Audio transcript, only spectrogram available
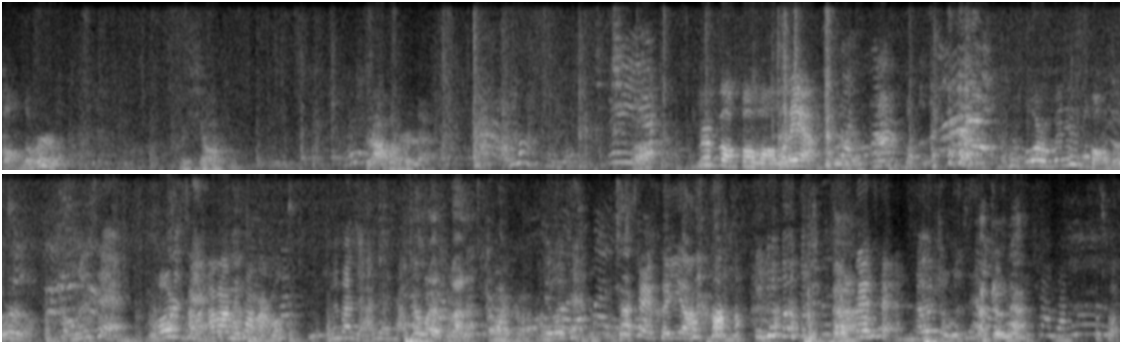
包子味儿了。香，吃啥好吃的？啊？不是包包包子了呀？哪是包子？我说闻见包子味儿了。蒸的菜，包的菜。俺爸没上班吗？没把家菜啥？菜过来吃饭了。吃饭吃饭？几个菜？菜菜可以啊。白菜。还有蒸的菜。还蒸的。不错。啊，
